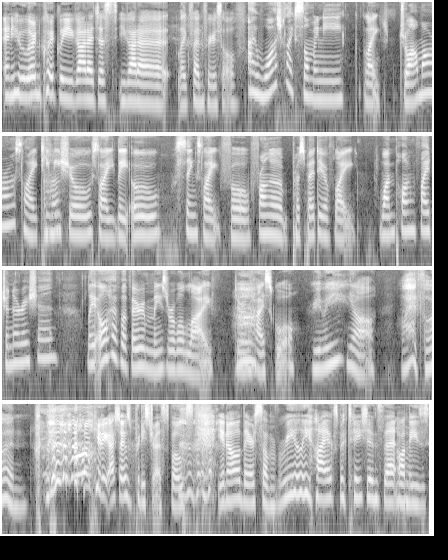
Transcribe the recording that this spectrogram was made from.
Anywho, learn quickly. You gotta just you gotta like fend for yourself. I watch like so many like dramas, like TV Uh-huh. shows, like they all things like for from a perspective of like 1.5 generation, they all have a very miserable life during high school. Really? Yeah. I had fun. I'm kidding. Actually, I was pretty stressed, folks. you know, there's some really high expectations that on Mhm. these,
